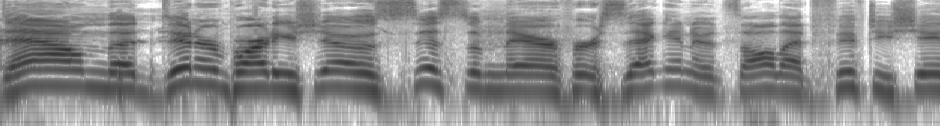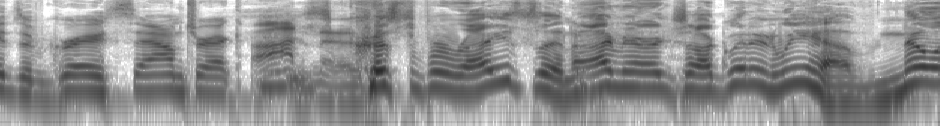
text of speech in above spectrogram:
down the Dinner Party Show system there for a second. It's all that Fifty Shades of Grey soundtrack hotness. Christopher Rice and I'm Eric Shaw Quinn, and we have no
